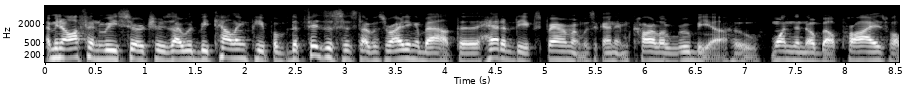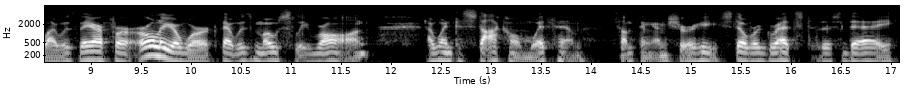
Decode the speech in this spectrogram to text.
I mean, often researchers, I would be telling people, the physicist I was writing about, the head of the experiment was a guy named Carlo Rubbia, who won the Nobel Prize while I was there for earlier work that was mostly wrong. I went to Stockholm with him, something I'm sure he still regrets to this day.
